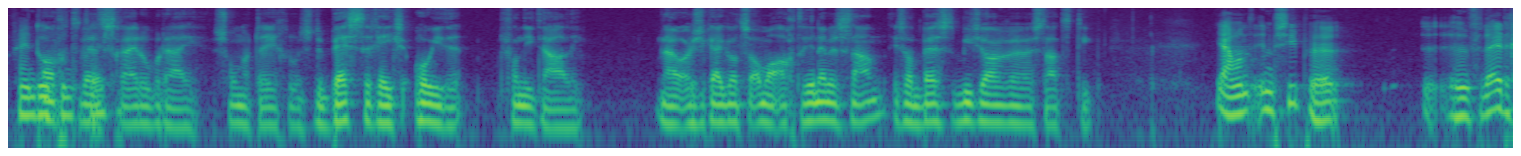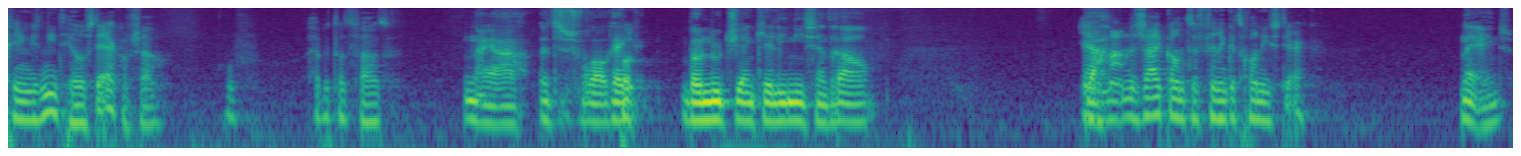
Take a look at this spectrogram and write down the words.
geen Acht doelpunten tegen. wedstrijden op rij, zonder tegendoen. Het is de beste reeks ooit van Italië. Nou, als je kijkt wat ze allemaal achterin hebben staan, is dat best een bizarre statistiek. Ja, want in principe, eh, hun verdediging is niet heel sterk of zo. Of heb ik dat fout? Nou ja, het is vooral, kijk, Bonucci en Chiellini centraal. Ja, Ja. maar aan de zijkanten vind ik het gewoon niet sterk. Nee, eens.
